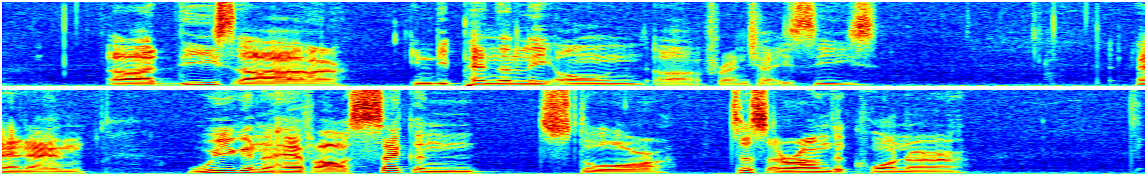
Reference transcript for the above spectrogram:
uh, these are independently owned uh, franchisees, and then we're gonna have our second store just around the corner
